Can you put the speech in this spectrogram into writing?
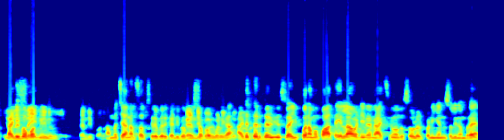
இதுல கண்டிப்பா slightly பண்ணுவீங்க. கண்டிப்பா நம்ம சேனல் சப்ஸ்கிரைபர் கண்டிப்பா கண்டிப்பா பண்ணுங்க. அடுத்தடுத்த ரிவ்யூஸ்ல இப்போ நம்ம பார்த்த எல்லா வண்டியுமே மேக்ஸிமம் வந்து சோல்ட் பண்ணீங்கன்னு சொல்லி நம்புறேன்.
